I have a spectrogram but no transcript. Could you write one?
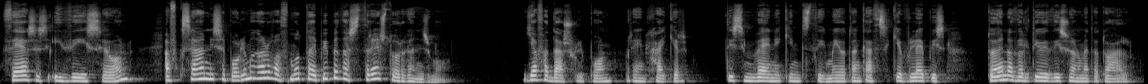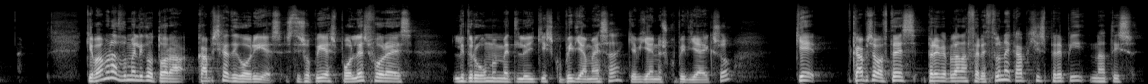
θέασης ειδήσεων αυξάνει σε πολύ μεγάλο βαθμό τα επίπεδα στρες του οργανισμού. Για φαντάσου λοιπόν, brain hacker, τι συμβαίνει εκείνη τη στιγμή όταν κάθεσαι και βλέπεις το ένα δελτίο ειδήσεων μετά το άλλο. Και πάμε να δούμε λίγο τώρα κάποιες κατηγορίες, στις οποίες πολλές φορές λειτουργούμε με τη λογική σκουπίδια μέσα και βγαίνουν σκουπίδια έξω. Και κάποιες από αυτές πρέπει απλά να αφαιρεθούν, κάποιες πρέπει να τις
